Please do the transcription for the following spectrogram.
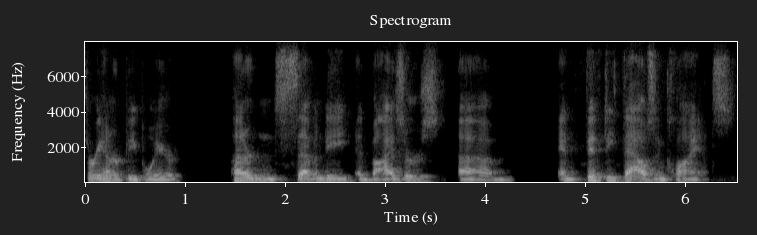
300 people here, 170 advisors, um, and 50,000 clients.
